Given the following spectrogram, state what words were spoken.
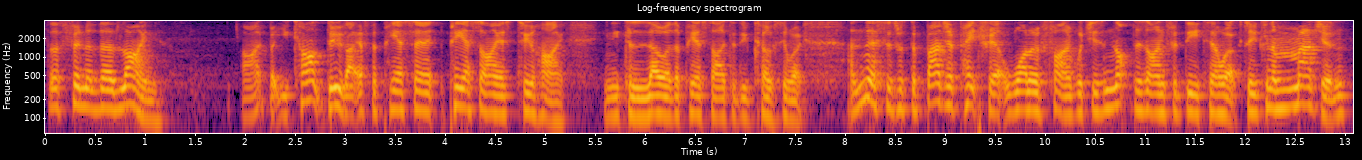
the thinner the line. Alright but you can't do that if the PSI, PSI is too high. You need to lower the PSI to do closer work. And this is with the Badger Patriot 105 which is not designed for detail work. So you can imagine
